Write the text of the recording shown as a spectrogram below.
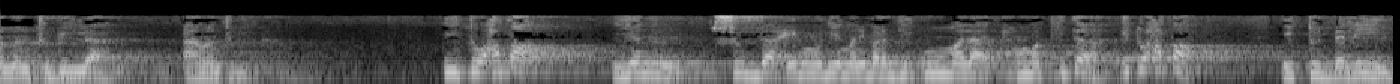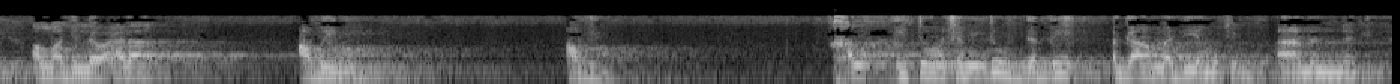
amantu billah amantu billah itu Ata yang sudah ilmu dia menyebar di ummah, ummah kita itu Ata itu dalil Allah Jalla wa'ala azim azim khalq itu macam itu tapi agama dia macam itu amanna billah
